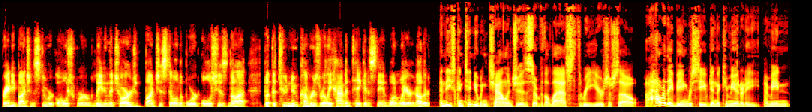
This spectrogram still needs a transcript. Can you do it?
Randy Bunch and Stuart Ulsh were leading the charge. Bunch is still on the board, Ulsh is not. But the two newcomers really haven't taken a stand one way or another. And these continuing challenges over the last three years or so, how are they being received in the community? I mean,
